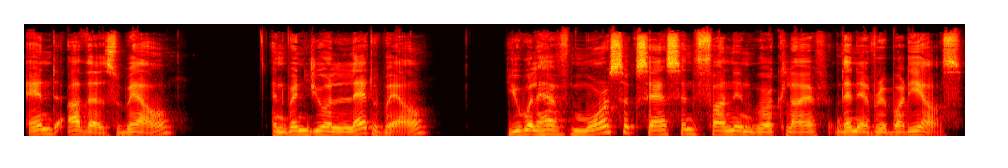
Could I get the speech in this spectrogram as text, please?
and others well, and when you're led well, you will have more success and fun in work life than everybody else.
